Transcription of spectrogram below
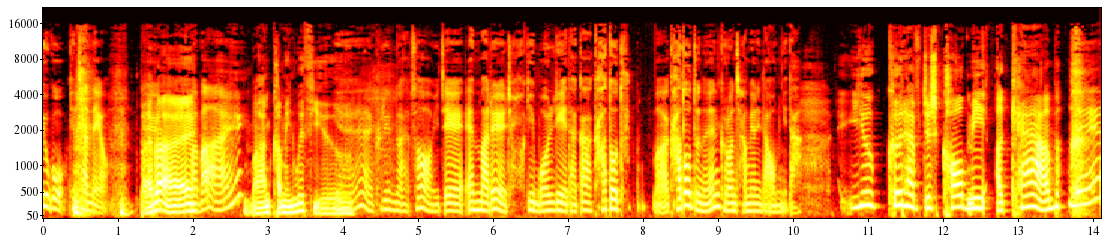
요거 괜찮네요. Bye bye. 바이바이. I'm coming with you. 예, 그리고 나서 이제 엠마를 저기 멀리에다가 가둬두, 아, 가둬두는 그런 장면이 나옵니다. You could have just called me a cab. 네,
